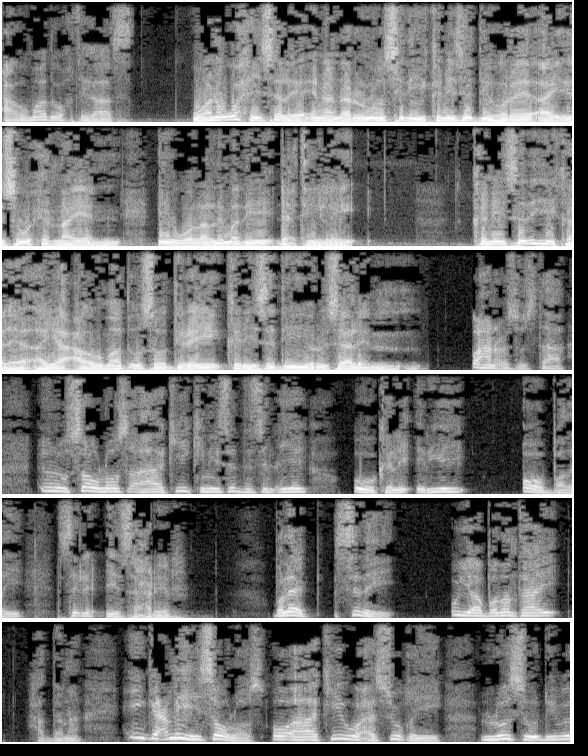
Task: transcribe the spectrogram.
caawimaad wakhtigaas waana wax xiise leh inaan aragno sidii kiniisaddii hore ay isugu xirnaayeen iyo walaalnimadii dhex tiilay kiniisadihii kale ayaa caawimaad u soo diray kiniisaddii yeruusaalem waxaan xusuustaa inuu sawlos ahaa kii kiniisadda silciyey oo kala eriyey oo baday siliciisa xariir baleeg siday u yaab badan tahay haddana in gacmihii sawlos oo ahaa kii waxa suuqayey loo soo dhiibo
